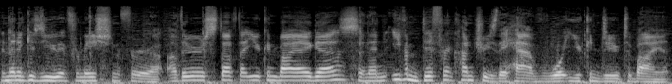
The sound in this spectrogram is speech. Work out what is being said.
And then it gives you information for uh, other stuff that you can buy, I guess. And then even different countries, they have what you can do to buy it.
